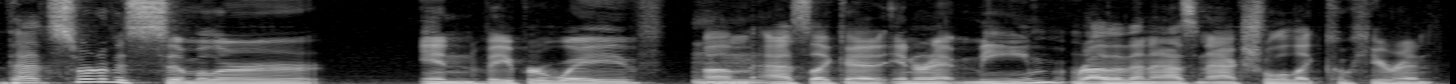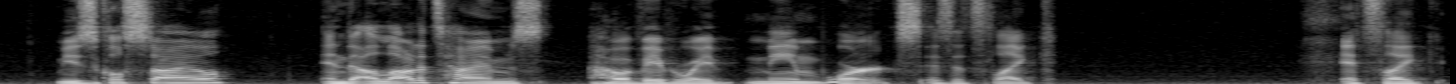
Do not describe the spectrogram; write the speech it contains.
that sort of is similar in vaporwave um, as like an internet meme rather than as an actual like coherent musical style. And a lot of times, how a vaporwave meme works is it's like it's like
